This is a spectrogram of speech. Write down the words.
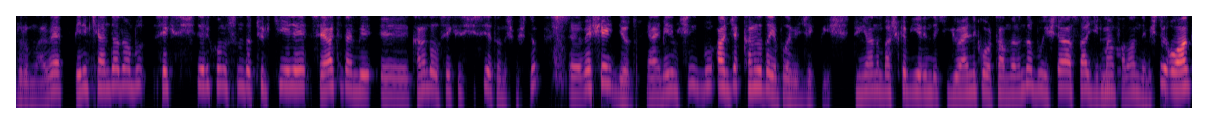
durumlar ve benim kendi adıma bu seks işçileri konusunda Türkiye'de seyahat eden bir e, Kanadalı seks işçisiyle tanışmıştım e, ve şey diyordu yani benim için bu ancak Kanada'da yapılabilecek bir iş. Dünyanın başka bir yerindeki güvenlik ortamlarında bu işler asla girmem falan demişti ve o an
